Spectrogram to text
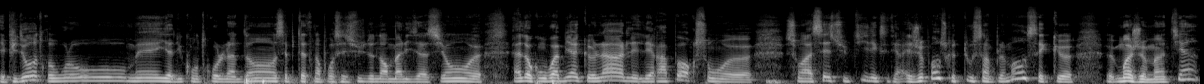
Et puis d'autres, oh, mais il y a du contrôle là-dedans, c'est peut-être un processus de normalisation. Hein, donc on voit bien que là, les, rapports sont, sont assez subtils, etc. Et je pense que tout simplement, c'est que moi, je maintiens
